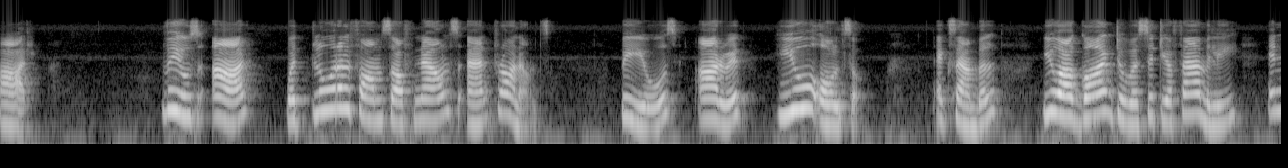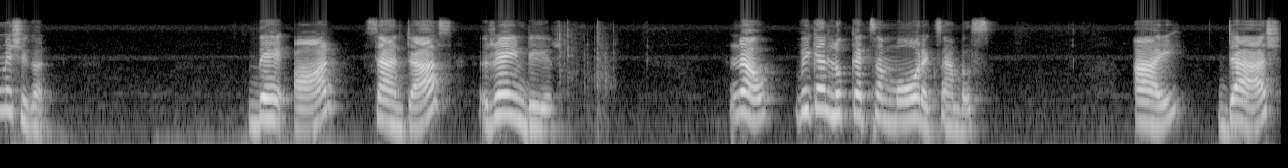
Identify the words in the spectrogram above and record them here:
are. We use are with plural forms of nouns and pronouns. We use are with you also. Example, you are going to visit your family in Michigan. They are Santa's reindeer. Now we can look at some more examples. I dash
